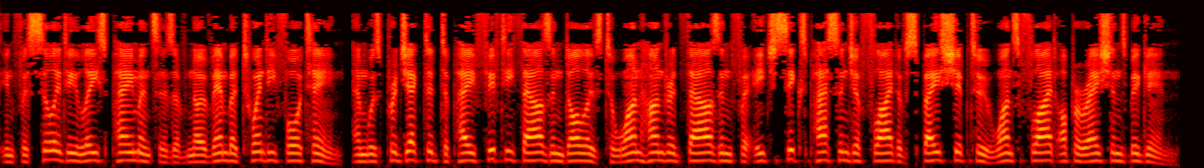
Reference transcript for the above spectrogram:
in facility lease payments as of November 2014, and was projected to pay $50,000 to 100,000 for each six-passenger flight of Spaceship Two once flight operations begin.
